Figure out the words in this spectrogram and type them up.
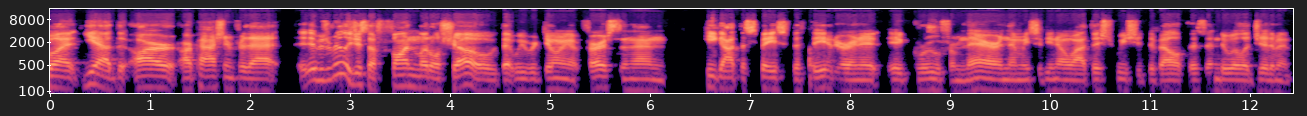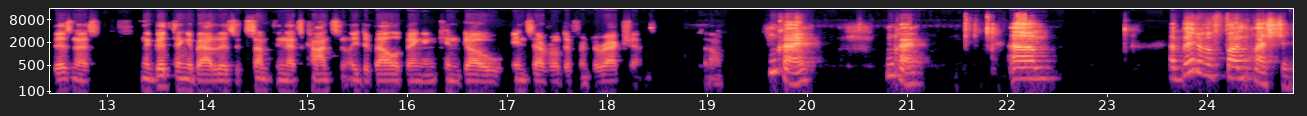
but yeah, the, our our passion for that it was really just a fun little show that we were doing at first, and then he got the space at the theater and it, it grew from there. And then we said you know what? This we should develop this into a legitimate business. And the good thing about it is it's something that's constantly developing and can go in several different directions. So. Okay. Okay. Um, a bit of a fun question.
